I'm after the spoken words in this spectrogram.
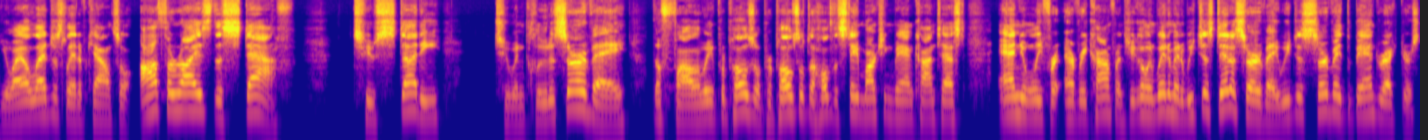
UIL Legislative Council, authorized the staff to study to include a survey the following proposal. Proposal to hold the state marching band contest annually for every conference. You're going wait a minute we just did a survey. We just surveyed the band directors.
